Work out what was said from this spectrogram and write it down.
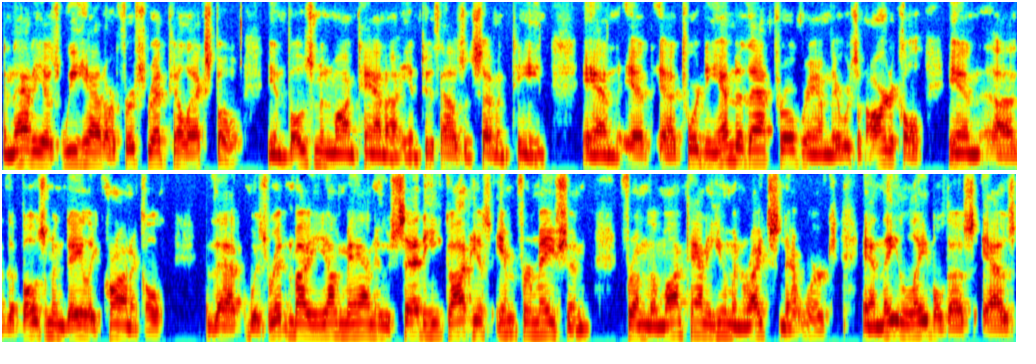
and that is we had our first Red Pill Expo in Bozeman, Montana, in 2017. And at, at, toward the end of that program, there was an article in uh, the Bozeman Daily Chronicle that was written by a young man who said he got his information from the Montana Human Rights Network, and they labeled us as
